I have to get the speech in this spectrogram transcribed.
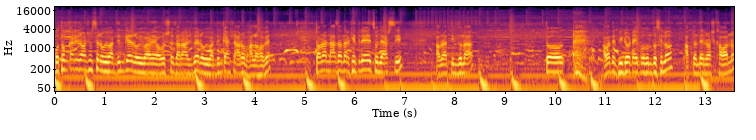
প্রথম কাঠির রস হচ্ছে রবিবার দিনকে। রবিবারে অবশ্যই যারা আসবে, রবিবার দিনকে আসলে আরও ভালো হবে। তো আমরা না জানার ক্ষেত্রে চলে আসছি। আমরা তিনজনা। তো আমাদের ভিডিওটা এই পর্যন্ত ছিল। আপনাদের রস খাওয়ানো।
